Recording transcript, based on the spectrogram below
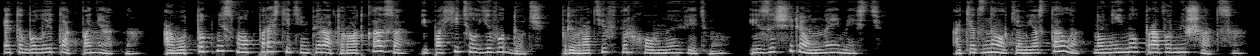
Это было и так понятно. А вот тот не смог простить императору отказа и похитил его дочь, превратив в верховную ведьму. Изощренная месть. Отец знал, кем я стала, но не имел права вмешаться.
